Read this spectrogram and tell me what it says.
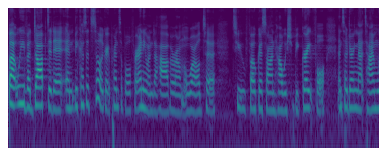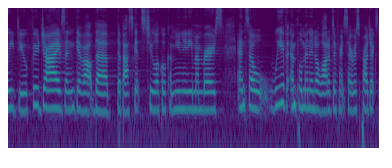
But we've adopted it, and because it's still a great principle for anyone to have around the world to to focus on how we should be grateful. And so during that time, we do food drives and give out the the baskets to local community members. And so we've implemented a lot of different service projects,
